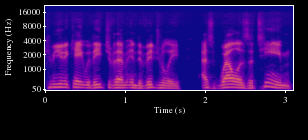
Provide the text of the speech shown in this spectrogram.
communicate with each of them individually as well as a team.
